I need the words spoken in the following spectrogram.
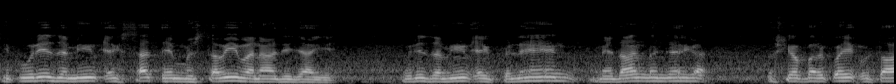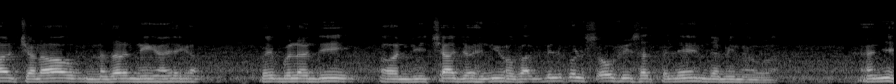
کہ پوری زمین ایک سطح مستوی بنا دی جائے گی۔ پوری زمین ایک پلین میدان بن جائے گا۔ اس کے اوپر کوئی اتار چڑھاؤ نظر نہیں آئے گا۔ کوئی بلندی اور نیچا جو ہے نہیں ہوگا۔ بالکل سو فیصد پلین زمین ہوگا۔ ہاں جی؟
